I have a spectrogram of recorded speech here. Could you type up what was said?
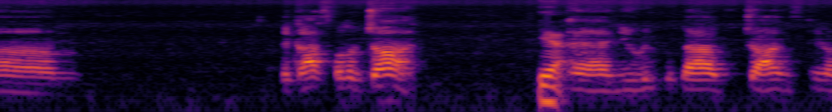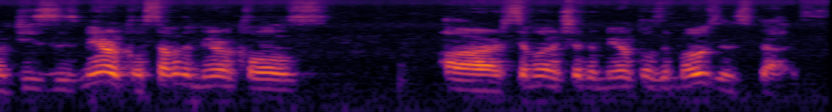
um, the Gospel of John, yeah. And you about John's, you know, Jesus' miracles. Some of the miracles are similar to the miracles that Moses does.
